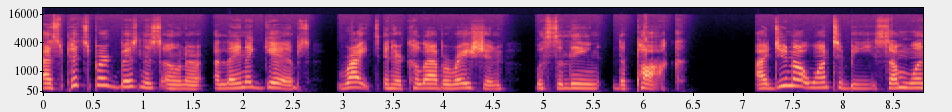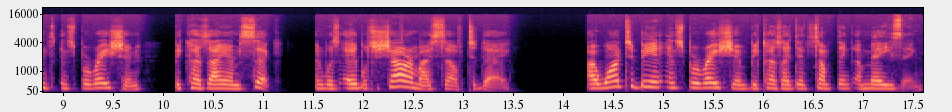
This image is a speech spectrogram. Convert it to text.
As Pittsburgh business owner Elena Gibbs writes in her collaboration with Celine Dupach, I do not want to be someone's inspiration because I am sick and was able to shower myself today. I want to be an inspiration because I did something amazing.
